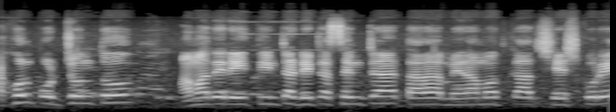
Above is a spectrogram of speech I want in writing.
এখন পর্যন্ত আমাদের এই তিনটা ডেটা সেন্টার তারা মেরামত কাজ শেষ করে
